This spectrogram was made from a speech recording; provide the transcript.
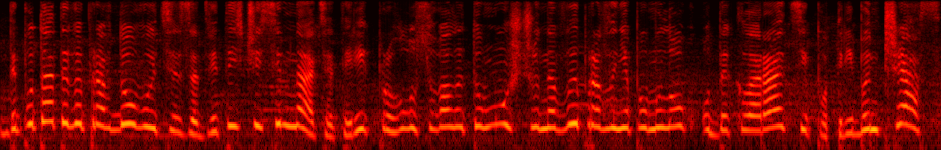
Депутати виправдовуються за 2017 рік. Проголосували тому, що на виправлення помилок у декларації потрібен час.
